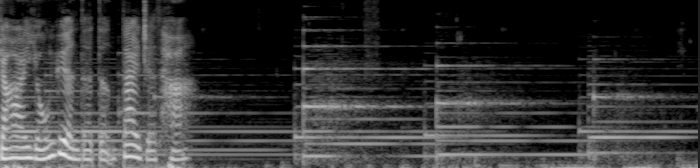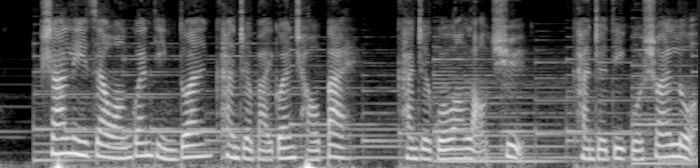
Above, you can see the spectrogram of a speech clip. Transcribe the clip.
然而永远的等待着他。沙粒在王冠顶端看着百官朝拜，看着国王老去，看着帝国衰落。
